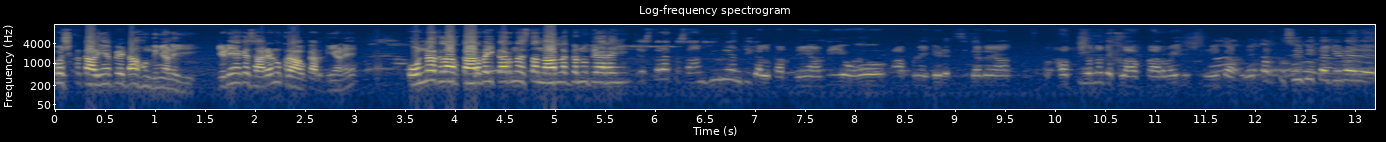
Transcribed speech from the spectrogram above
ਕੁਝ ਕੁ ਕਾਲੀਆਂ ਭੇਡਾਂ ਹੁੰਦੀਆਂ ਨੇ ਜੀ ਜਿਹੜੀਆਂ ਕਿ ਸਾਰਿਆਂ ਨੂੰ ਖਰਾਬ ਕਰਦੀਆਂ ਨੇ। ਉਹਨਾਂ ਖਿਲਾਫ ਕਾਰਵਾਈ ਕਰਨ ਅਸੀਂ ਤਾਂ ਨਾਲ ਲੱਗਣ ਨੂੰ ਤਿਆਰ ਹਾਂ ਜੀ। ਜਿਸ ਤਰ੍ਹਾਂ ਕਿਸਾਨ ਯੂਨੀਅਨ ਦੀ ਗੱਲ ਕਰਦੇ ਆ ਵੀ ਉਹ ਆਪਣੇ ਜਿਹੜੇ ਤੁਸੀਂ ਕਹਿੰਦੇ ਆ ਅਖੌਤੀ ਉਹਨਾਂ ਦੇ ਖਿਲਾਫ ਕਾਰਵਾਈ ਨਹੀਂ ਕਰਦੇ। ਪਰ ਤੁਸੀਂ ਵੀ ਤਾਂ ਜਿਹੜੇ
